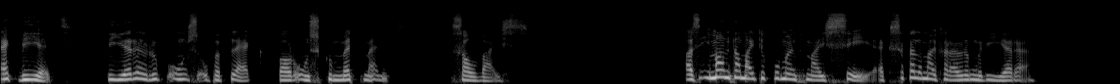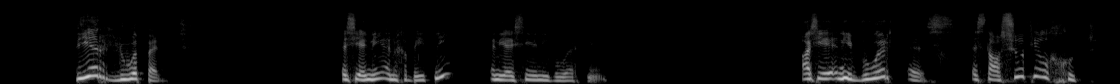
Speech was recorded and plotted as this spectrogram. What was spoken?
Ek weet, die Here roep ons op 'n plek waar ons kommitment sal wys. As iemand na my toe kom en vir my sê, ek sukkel in my verhouding met die Here. Deurlopend is jy nie in gebed nie en jy is nie in die woord nie. As jy in die woord is, is daar soveel goed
